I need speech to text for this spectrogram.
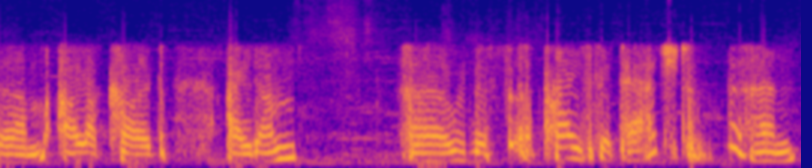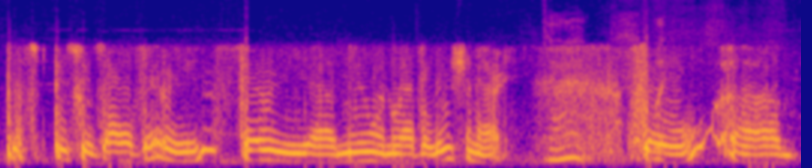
um, a la carte items uh, with a price attached, and this this was all very very uh, new and revolutionary. Right. So, um,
